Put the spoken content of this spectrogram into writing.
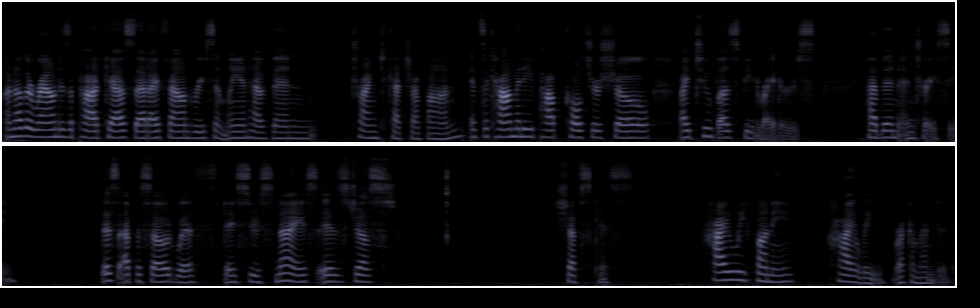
Another Round is a podcast that I found recently and have been trying to catch up on. It's a comedy pop culture show by two BuzzFeed writers, Heben and Tracy this episode with Desus Nice is just chef's kiss. Highly funny, highly recommended.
